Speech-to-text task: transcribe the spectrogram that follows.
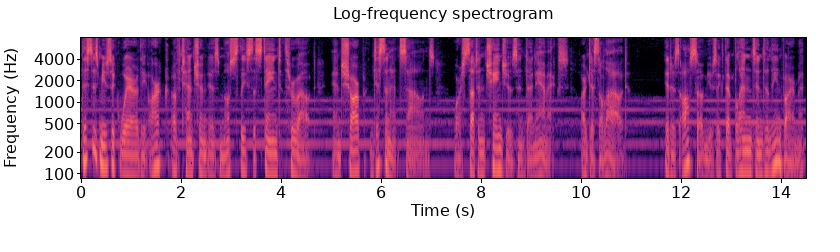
This is music where the arc of tension is mostly sustained throughout and sharp dissonant sounds or sudden changes in dynamics are disallowed. It is also music that blends into the environment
